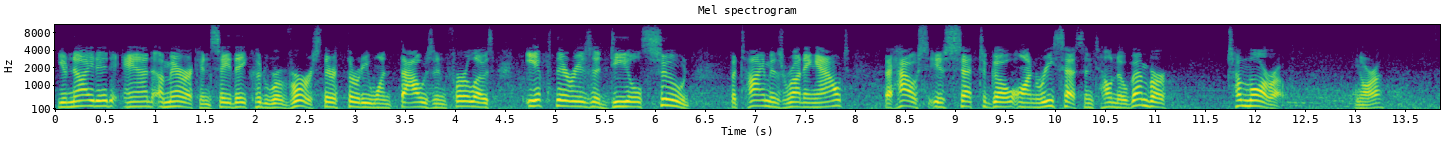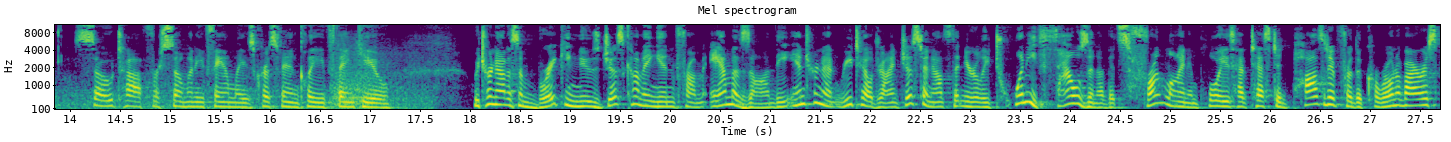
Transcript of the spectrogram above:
United and American say they could reverse their 31,000 furloughs if there is a deal soon. But time is running out. The House is set to go on recess until November tomorrow. Norah? So tough for so many families. Chris Van Cleave, thank you. We turn now to some breaking news just coming in from Amazon. The internet retail giant just announced that nearly 20,000 of its frontline employees have tested positive for the coronavirus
